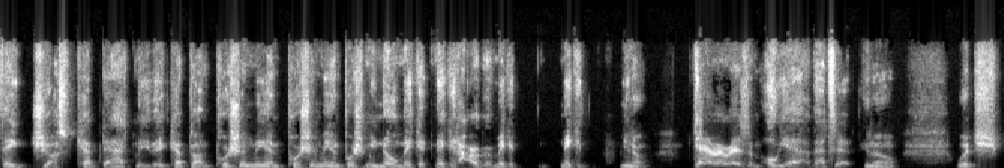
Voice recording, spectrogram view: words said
They just kept at me. They kept on pushing me and pushing me and pushing me. No, make it, make it harder. Make it, make it, you know, terrorism. Oh, yeah, that's it, you know, which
